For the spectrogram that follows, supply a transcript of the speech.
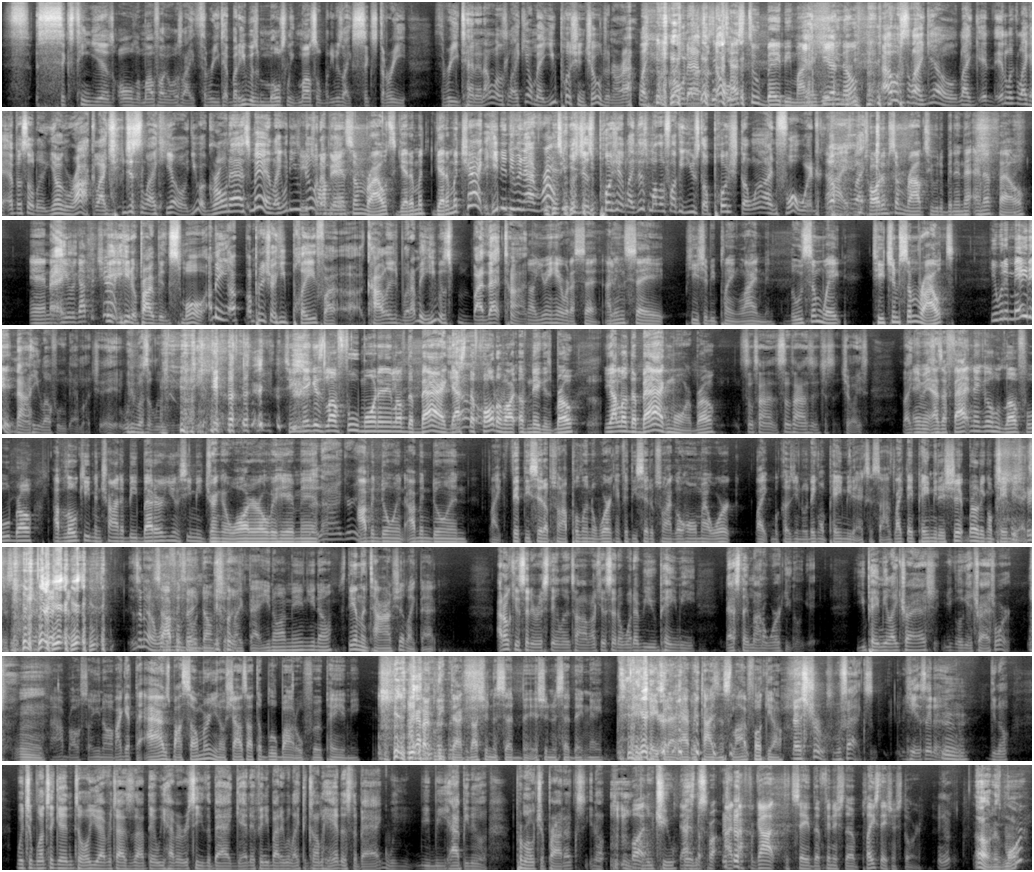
sixteen years old. The motherfucker was like three, but he was mostly muscle. But he was like six three. 310 and I was like, yo man, you pushing children around like you grown ass adult. Test tube baby, my nigga. You know, I was like, yo, like it, it looked like an episode of Young Rock. Like you just like, yo, you a grown ass man. Like what are you teach doing my up here? man some routes. Get him a get him a check. He didn't even have routes. He was just pushing. Like this motherfucker used to push the line forward. I Nah, was if you like, taught him some routes, he would have been in the NFL, and he would have got the he, check. he'd have probably been small. I mean, I- I'm pretty sure he played for uh, college, but I mean, he was by that time. No, you ain't hear what I said. I didn't say he should be playing lineman. Lose some weight, teach him some routes. He would have made it. Nah, he loved food that much. We wasn't losing. See, niggas love food more than they love the bag. That's the fault of our, of niggas, bro. You gotta love the bag more, bro. sometimes, sometimes it's just a choice. Like, Hey man, as a fat nigga who love food, bro, I've low key been trying to be better. You see me drinking water over here, man. nah, I agree. I've been doing, I've been doing like fifty sit ups when I pull into work and fifty sit ups when I go home at work. Like because you know they gonna pay me to exercise. Like they pay me to shit, bro. They gonna pay me to exercise. isn't that a so I've wonderful been doing dumb shit like that. You know what I mean? You know, stealing time, shit like that. I don't consider it stealing time. I consider whatever you pay me, that's the amount of work you're gonna get. You pay me like trash, you're gonna get trash work. Mm. Nah, bro. So you know, if I get the abs by summer, you know, shouts out to Blue Bottle for paying me. I gotta bleep that because I shouldn't have said that. I shouldn't have said their name. They pay for that advertising slot. Fuck y'all. That's true. For facts. You can't say that. anymore, You know. Which once again to all you advertisers out there, we haven't received the bag yet. If anybody would like to come hand us the bag, we we'd be happy to promote your products. You know, But Blue Chew. that's the. Pro- I, I forgot to say the finish the PlayStation story. Oh, there's more.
